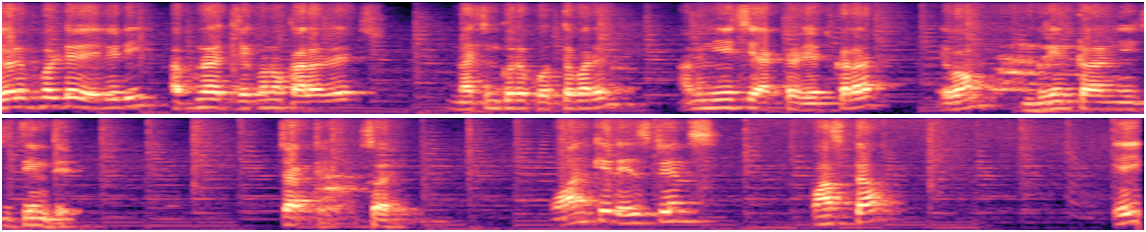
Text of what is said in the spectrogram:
দেড় ভোল্টের এলইডি আপনারা যে কোনো কালারের ম্যাচিং করে করতে পারেন। আমি নিয়েছি একটা রেড কালার এবং গ্রিন কালার নিয়েছি তিনটে। চারটে সরি ওয়ান কে রেজিস্ট্যান্স পাঁচটা। এই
